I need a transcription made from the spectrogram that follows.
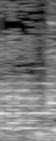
Stop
